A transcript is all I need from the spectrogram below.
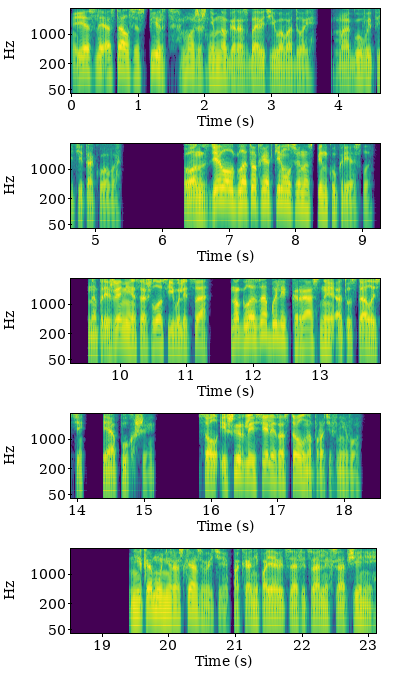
«Если остался спирт, можешь немного разбавить его водой. Могу выпить и такого». Он сделал глоток и откинулся на спинку кресла. Напряжение сошло с его лица, но глаза были красные от усталости и опухшие. Сол и Ширли сели за стол напротив него. «Никому не рассказывайте, пока не появится официальных сообщений,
